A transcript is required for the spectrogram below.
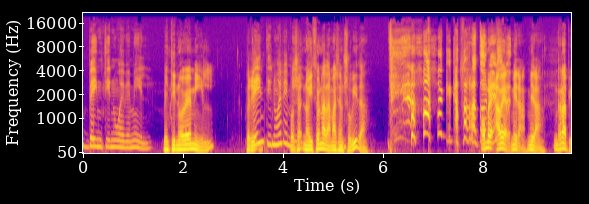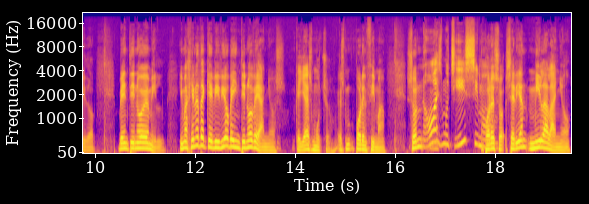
29.000. 29.000. Pero, 29.000. Pues no hizo nada más en su vida. ¡Qué cazarratones! Hombre, a ver, mira, mira, rápido. 29.000. Imagínate que vivió 29 años, que ya es mucho, es por encima. Son No, es muchísimo. Por eso, serían mil al año,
